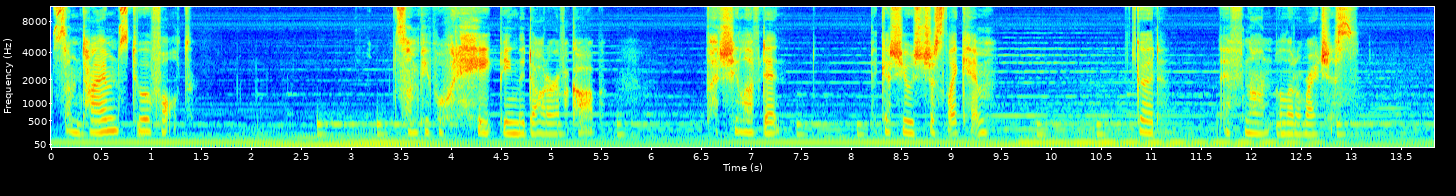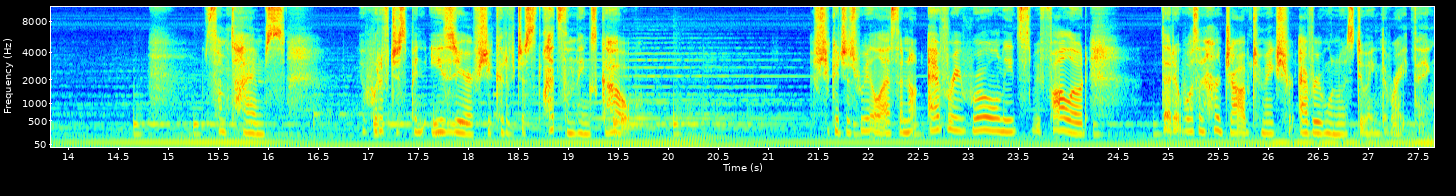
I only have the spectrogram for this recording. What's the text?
Sometimes to a fault. Some people would hate being the daughter of a cop, but she loved it because she was just like him. Good, if not a little righteous. Sometimes it would have just been easier if she could have just let some things go. If she could just realize that not every rule needs to be followed, that it wasn't her job to make sure everyone was doing the right thing.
